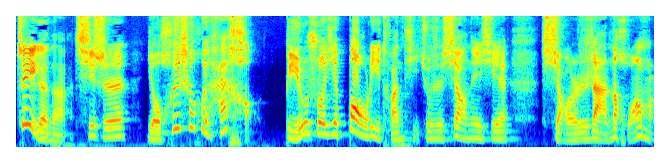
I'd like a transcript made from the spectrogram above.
这个呢，其实有黑社会还好，比如说一些暴力团体，就是像那些小染的黄毛，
